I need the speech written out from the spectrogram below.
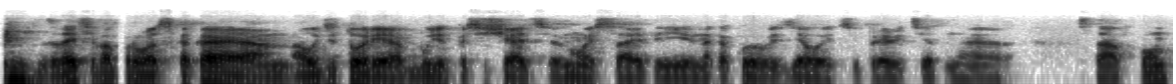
Задайте вопрос, какая аудитория будет посещать мой сайт и на какую вы сделаете приоритетную ставку.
